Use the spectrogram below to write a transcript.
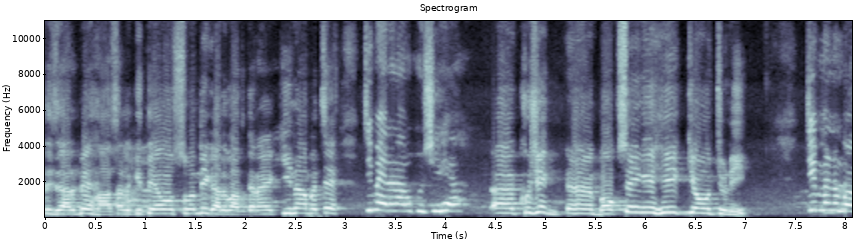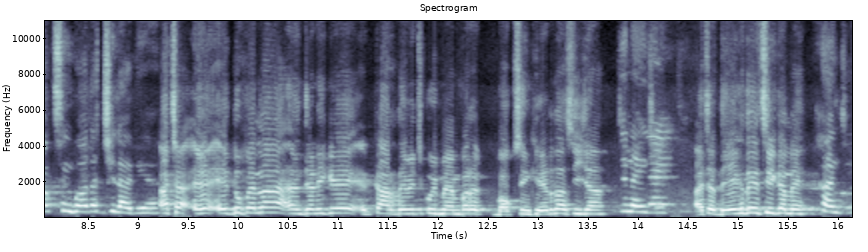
ਤਜਰਬੇ ਹਾਸਲ ਕੀਤੇ ਆ ਉਸ ਸੰਬੰਧੀ ਗੱਲਬਾਤ ਕਰਾਂਗੇ। ਕੀ ਨਾਮ ਬੱਚੇ? ਜੀ ਮੇਰਾ ਨਾਮ ਖੁਸ਼ੀ ਹੈ। ਖੁਸ਼ੀ ਬਾਕਸਿੰਗ ਹੀ ਕਿਉਂ ਚੁਣੀ? ਜੀ ਮੈਨੂੰ ਬਾਕਸਿੰਗ ਬਹੁਤ ਅੱਛੀ ਲੱਗਦੀ ਹੈ। ਅੱਛਾ ਇਹ ਇਹ ਤੋਂ ਪਹਿਲਾਂ ਜਾਣੀ ਕਿ ਘਰ ਦੇ ਵਿੱਚ ਕੋਈ ਮੈਂਬਰ ਬਾਕਸਿੰਗ ਖੇਡਦਾ ਸੀ ਜਾਂ? ਜੀ ਨਹੀਂ ਜੀ। ਅੱਛਾ ਦੇਖਦੇ ਸੀ ਇਕੱਲੇ? ਹਾਂਜੀ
